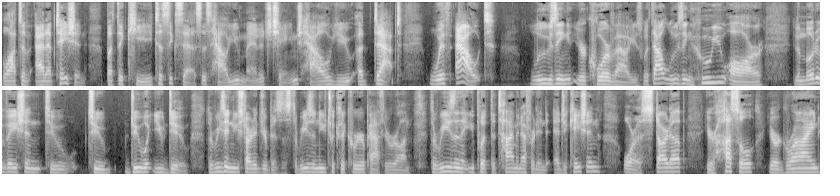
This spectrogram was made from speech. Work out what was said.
lots of adaptation. But the key to success is how you manage change, how you adapt without losing your core values, without losing who you are, the motivation to to do what you do. The reason you started your business, the reason you took the career path you were on, the reason that you put the time and effort into education or a startup, your hustle, your grind,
